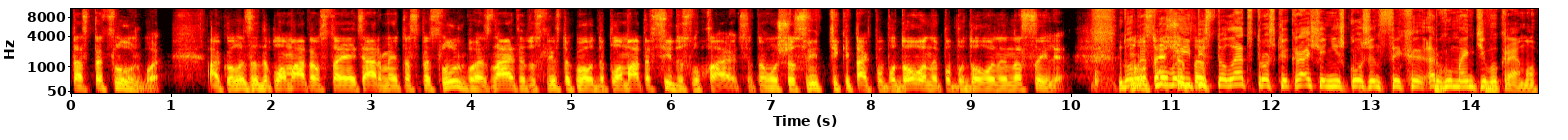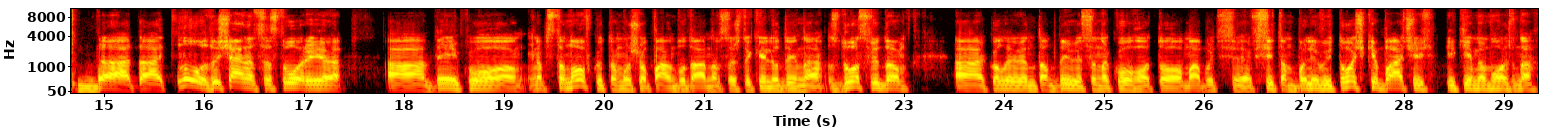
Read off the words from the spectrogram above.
та спецслужби. А коли за дипломатом стоять армія та спецслужби, знаєте, до слів такого дипломата всі дослухаються, тому що світ тільки так побудований, побудований на силі. Добре Ну, те, слово що і це- пістолет трошки краще ніж кожен з цих аргументів окремо. Да, да. Ну звичайно, це створює а, деяку обстановку, тому що пан Буданов все ж таки людина з досвідом. А, коли він там дивиться на кого, то мабуть всі там больові точки бачать, якими можна,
